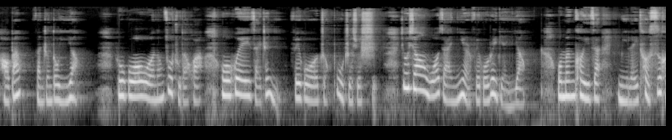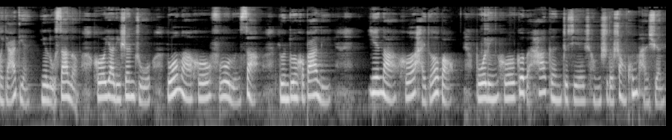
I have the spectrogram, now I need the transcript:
好吧。”反正都一样。如果我能做主的话，我会载着你飞过整部哲学史，就像我载尼尔飞过瑞典一样。我们可以在米雷特斯和雅典、耶路撒冷和亚历山卓、罗马和佛罗伦萨、伦敦和巴黎、耶纳和海德堡、柏林和哥本哈根这些城市的上空盘旋。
